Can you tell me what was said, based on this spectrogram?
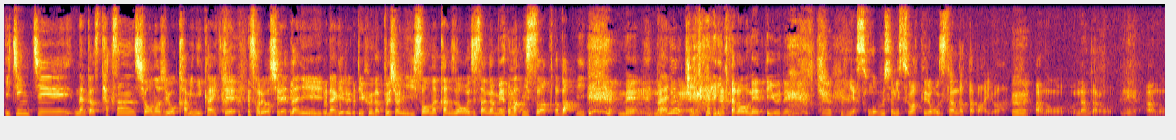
一日なんかたくさん小の字を紙に書いて それをシュレッダーに投げるっていう風な部署にいそうな感じのおじさんが目の前に座った場合ね、うん何を聞いたらいいんだろうねっていうね、いやその部署に座ってるおじさんだった場合は、うん。うん、あのなんだろうねあの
